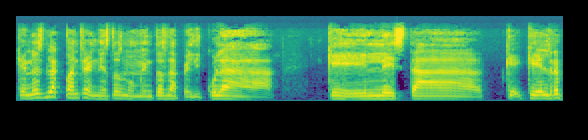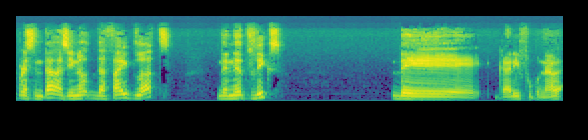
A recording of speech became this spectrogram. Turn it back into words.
que no es Black Panther en estos momentos la película que él está, que, que él representaba, sino The Five Bloods de Netflix, de Gary Fukunaga.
